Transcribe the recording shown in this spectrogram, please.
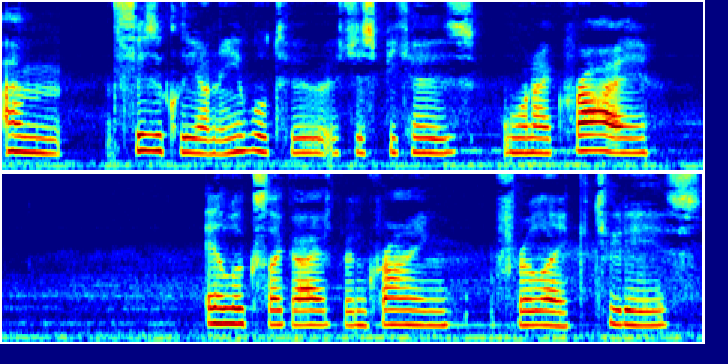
I'm physically unable to. It's just because when I cry, it looks like I've been crying for like two days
